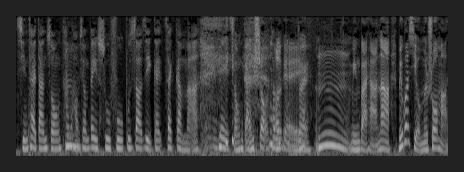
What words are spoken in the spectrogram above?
形态当中，他们好像被束缚，不知道自己该在干嘛，那种感受。他们 OK，对，嗯，明白哈。那没关系，我们说嘛，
